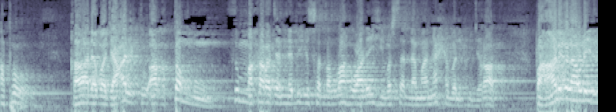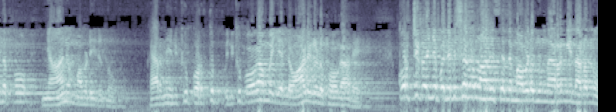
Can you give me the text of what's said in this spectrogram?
അപ്പോ قال وجعلت اغتم ثم خرج النبي صلى الله عليه وسلم نحو الحجرات അപ്പൊ ആളുകൾ അവിടെ ഇരുന്നപ്പോ ഞാനും അവിടെ ഇരുന്നു കാരണം എനിക്ക് പുറത്ത് എനിക്ക് പോകാൻ വയ്യല്ലോ ആളുകൾ പോകാതെ കുറച്ചു കഴിഞ്ഞപ്പോ നബി സല്ലല്ലാഹു അലൈഹി വസല്ലം അവിടെ നിന്ന് ഇറങ്ങി നടന്നു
